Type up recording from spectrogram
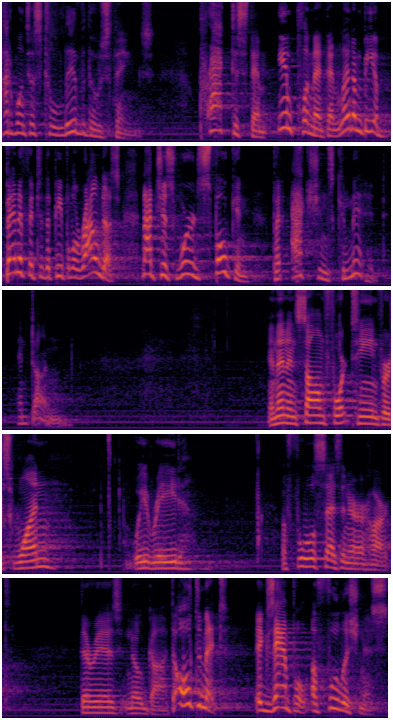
God wants us to live those things. Practice them, implement them, let them be a benefit to the people around us, not just words spoken, but actions committed and done. And then in Psalm 14, verse 1, we read, A fool says in her heart, There is no God. The ultimate example of foolishness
